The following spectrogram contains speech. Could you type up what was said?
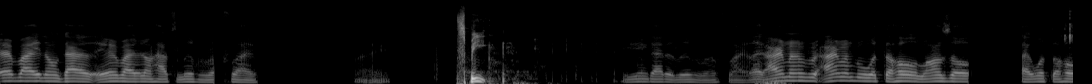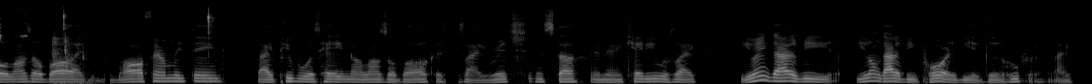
everybody don't gotta. Everybody don't have to live a rough life. Like, Speak. you ain't gotta live a rough life. Like, I remember. I remember with the whole Lonzo, like with the whole Lonzo Ball, like Ball family thing. Like, people was hating on Lonzo Ball because he's like rich and stuff, and then KD was like. You ain't gotta be. You don't gotta be poor to be a good hooper. Like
